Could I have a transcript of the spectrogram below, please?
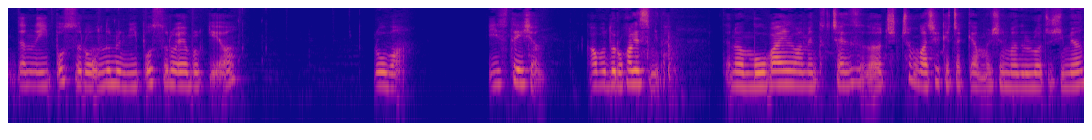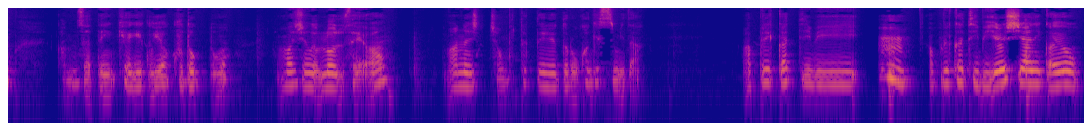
일단은 이 버스로 오늘은 이 버스로 해볼게요. 로마 이 스테이션 가보도록 하겠습니다. 일단은 모바일 화면 터치해서 추천과 즐겨 찾기 한 번씩만 눌러주시면 감사드리겠고요. 구독도 한 번씩 눌러주세요. 많은 시청 부탁드리도록 하겠습니다. 아프리카 TV 아프리카 TV 10시 하니까요.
